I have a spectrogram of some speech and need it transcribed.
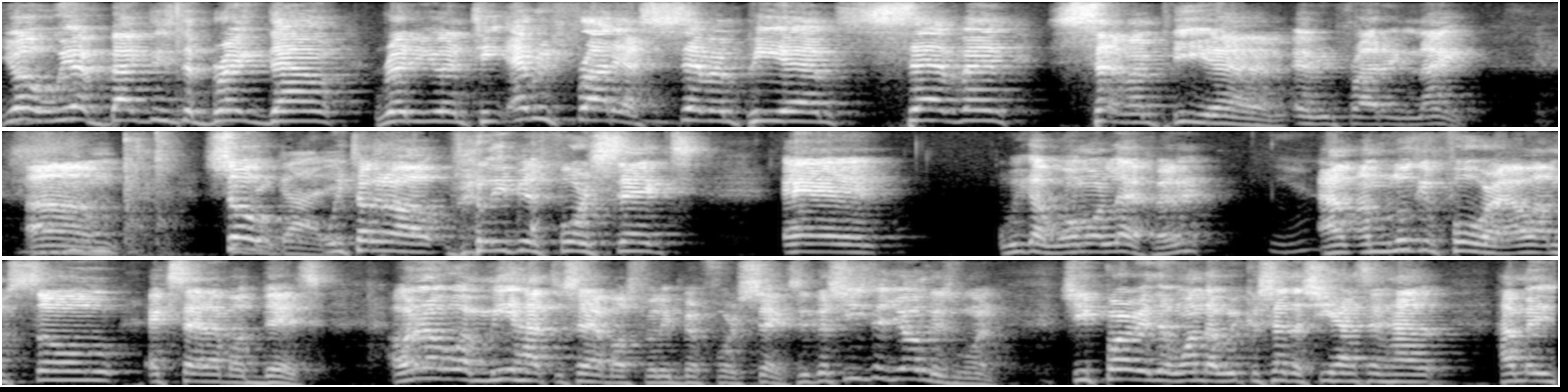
Yo, we are back. This is the breakdown. Radio UNT every Friday at 7 p.m. 7 7 p.m. every Friday night. Um, so They got it. we talking about Philippians 4 6, and we got one more left, isn't it? Yeah. I'm, I'm looking forward. I- I'm so excited about this. I want to know what Mia had to say about Philippians 4 6 because she's the youngest one. She's probably the one that we could say that she hasn't had how many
